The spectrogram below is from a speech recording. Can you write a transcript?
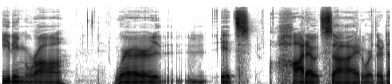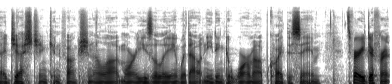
eating raw, where it's hot outside, where their digestion can function a lot more easily without needing to warm up quite the same. It's very different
